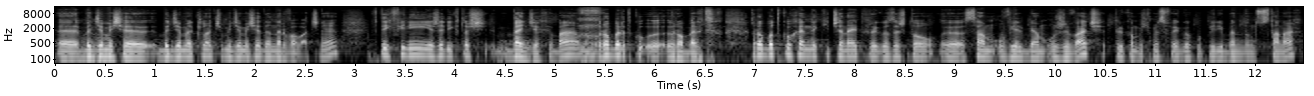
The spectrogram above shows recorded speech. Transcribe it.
e, będziemy się, będziemy kląć i będziemy się denerwować, nie? W tej chwili, jeżeli ktoś będzie chyba, Robert, Robert, robot kuchenny KitchenAid, którego zresztą e, sam uwielbiam używać, tylko myśmy swojego kupili będąc Stanach.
